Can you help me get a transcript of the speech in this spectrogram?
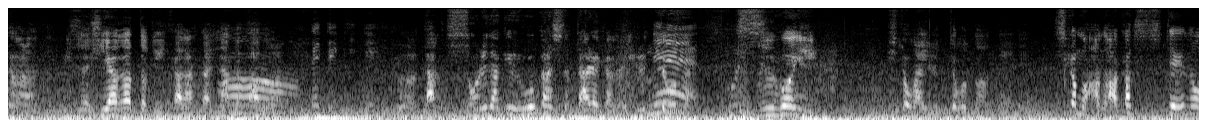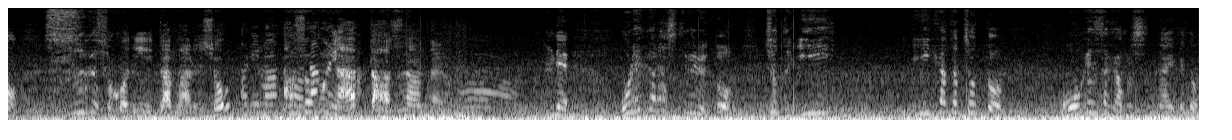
だから水が干上がった時かなんかになんか多分、うん、だそれだけ動かした誰かがいるってことだ、すごい人がいるってことなんだよね。しかもあの赤土亭のすぐそこにダムあるでしょ？あります。あそこにあったはずなんだよ。うで俺からしてみるとちょっと言い言い方ちょっと大げさかもしれないけど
